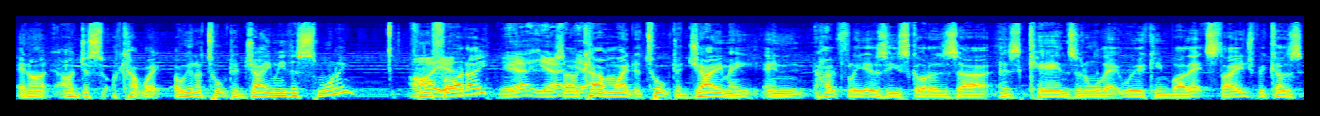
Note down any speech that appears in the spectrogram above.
and I, I just I can't wait. I'm going to talk to Jamie this morning from Oh, yeah. Friday. Yeah, yeah, So yeah. I can't wait to talk to Jamie, and hopefully Izzy's got his uh, his cans and all that working by that stage. Because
